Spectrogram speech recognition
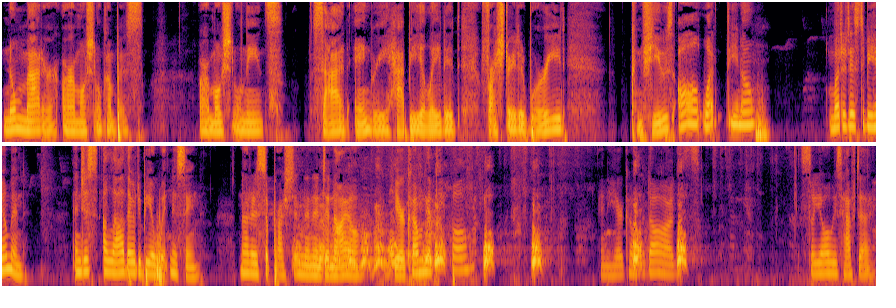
No matter our emotional compass, our emotional needs, sad, angry, happy, elated, frustrated, worried, confused, all what, you know, what it is to be human and just allow there to be a witnessing, not a suppression and a denial. Here come the people, and here come the dogs. So you always have to,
